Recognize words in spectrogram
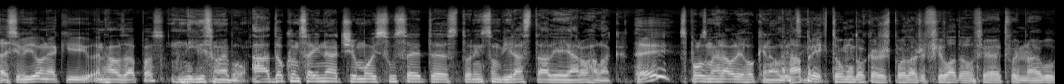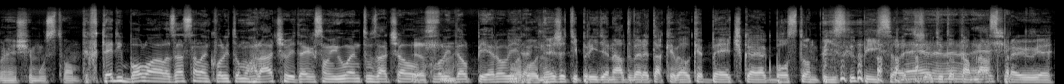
A si videl nejaký NHL zápas? Nikdy som nebol. A dokonca ináč môj sused, eh, s ktorým som vyrastal, je Jaro Halak. Hej? Spolu sme hrávali hokej na A ulici. napriek tomu dokážeš povedať, že Philadelphia je tvojim najobľúbenejším ústvom. Tak vtedy bolo, ale zase len kvôli tomu hráčovi, tak som Juventus začal Jasné. kvôli Del Pierovi. Lebo tak... nie, že ti príde na dvere také veľké Bčka, jak Boston pís, písať, Ne, že ti to tam ne, nasprejuje.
